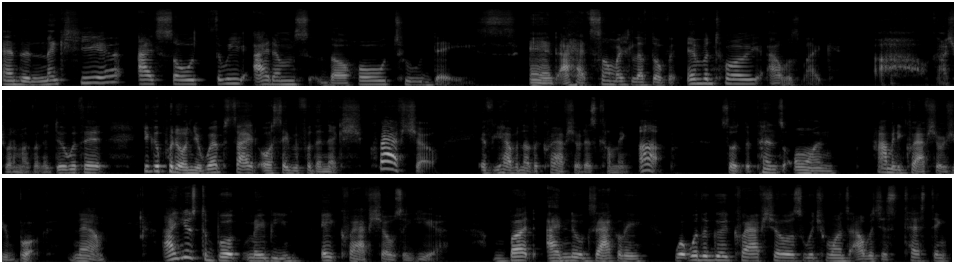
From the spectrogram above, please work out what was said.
And the next year, I sold three items the whole two days and I had so much leftover inventory. I was like, oh gosh, what am I going to do with it? You could put it on your website or save it for the next craft show if you have another craft show that's coming up. So it depends on how many craft shows you book. Now, I used to book maybe eight craft shows a year, but I knew exactly what were the good craft shows, which ones I was just testing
